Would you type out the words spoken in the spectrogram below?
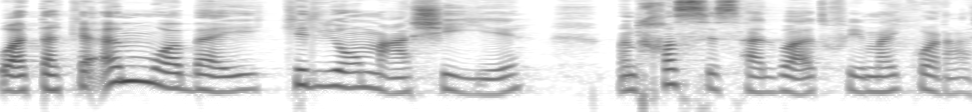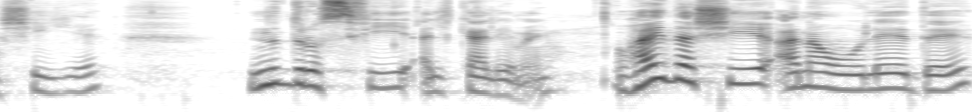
وقتها كأم وبي كل يوم عشية منخصص هالوقت وفي ما يكون عشية ندرس فيه الكلمة. وهيدا الشيء أنا وولادي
